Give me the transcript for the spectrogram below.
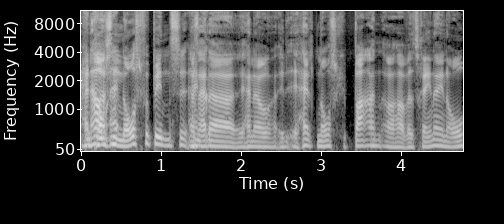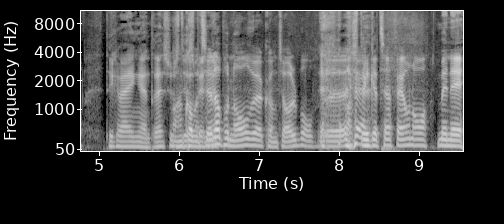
Han har kom- også en norsk forbindelse. Altså, han, er, han er jo et, et halvt norsk barn og har været træner i Norge. Det kan være, at Inge André synes, Og han det er kommer spændende. tættere på Norge ved at komme til Aalborg. Øh, den kan tage færgen over. Men øh,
